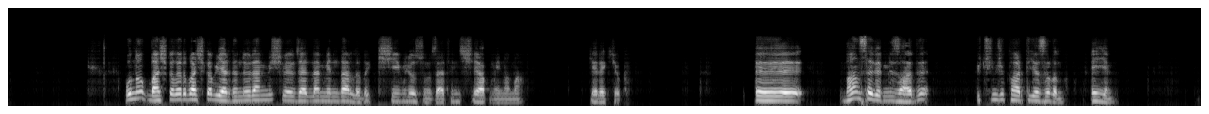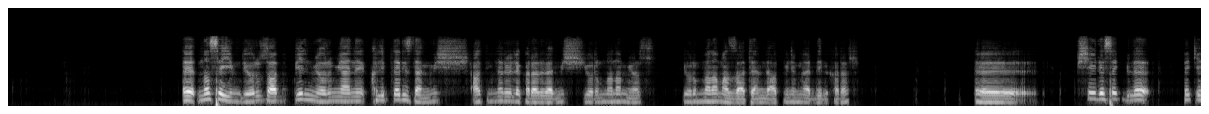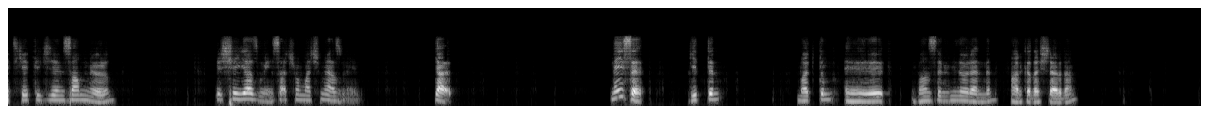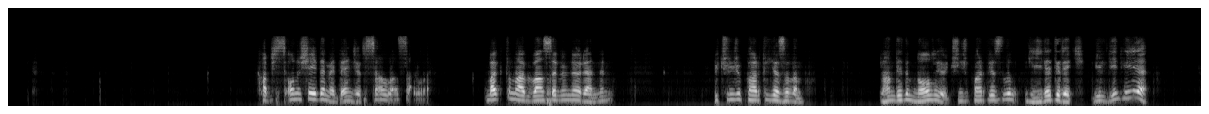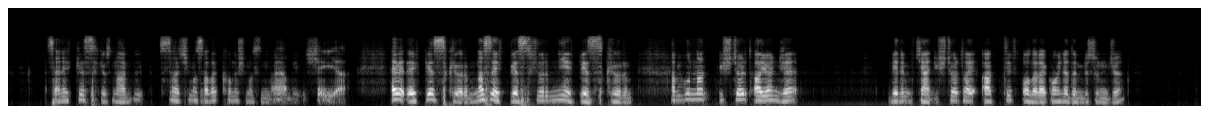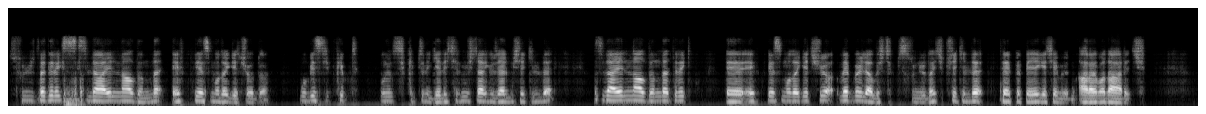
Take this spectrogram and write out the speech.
Bunu başkaları başka bir yerden öğrenmiş ve özelden beni darladı. Kişiyi biliyorsunuz zaten hiç şey yapmayın ama. Gerek yok. Ee, ban sebebimiz abi üçüncü parti yazılım. Eğim. Evet nasıl eğim diyoruz abi bilmiyorum yani klipler izlenmiş. Adminler öyle karar vermiş. Yorumlanamıyoruz. Yorumlanamaz zaten de adminin verdiği bir karar. Ee, bir şey desek bile pek etki edeceğini sanmıyorum. Bir şey yazmayın. Saçma maçma yazmayın. Ya neyse gittim. Baktım ee, sebebini öğrendim arkadaşlardan. Abi onu şey demedi Angel salla salla. Baktım abi ban sebebini öğrendim. Üçüncü parti yazılım. Lan dedim ne oluyor? Üçüncü parti yazılım hile direkt. Bildiğin hile. Sen FPS sıkıyorsun abi. Saçma salak konuşmasın. Abi şey ya. Evet FPS sıkıyorum. Nasıl FPS sıkıyorum? Niye FPS sıkıyorum? Abi bundan 3-4 ay önce benim yani 3-4 ay aktif olarak oynadığım bir sunucu. Sunucuda direkt silahı eline aldığında FPS moda geçiyordu. Bu bir script. Bunun scriptini geliştirmişler güzel bir şekilde. Silahı eline aldığında direkt e, FPS moda geçiyor ve böyle alıştık biz sunucuda. Hiçbir şekilde TPP'ye geçemiyordun. Arabada hariç.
